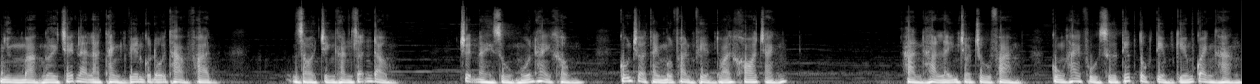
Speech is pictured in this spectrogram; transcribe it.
Nhưng mà người chết lại là thành viên của đội thảo phạt. Do chính hắn dẫn đầu, Chuyện này dù muốn hay không Cũng trở thành một phần phiền toái khó tránh. Hắn hạ lệnh cho chủ phạm Cùng hai phủ sư tiếp tục tìm kiếm quanh hàng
